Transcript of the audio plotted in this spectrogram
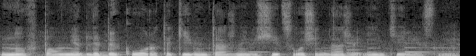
но вполне для декора такие винтажные вещицы очень даже интересные.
